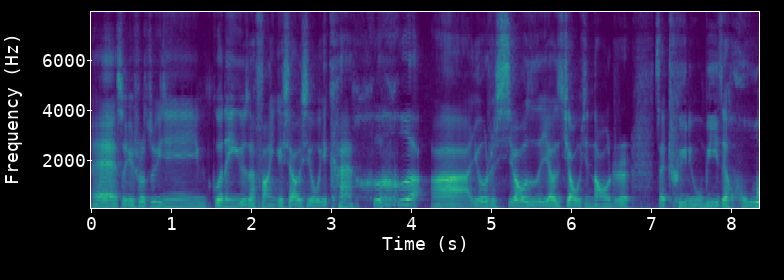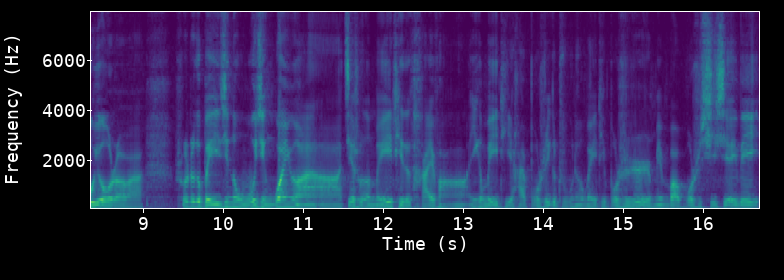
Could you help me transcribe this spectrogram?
哎，所以说最近国内又在放一个消息，我一看，呵呵啊，又是细胞子要绞尽脑汁在吹牛逼，在忽悠，知道吧？说这个北京的武警官员啊，接受了媒体的采访，一个媒体还不是一个主流媒体，不是《日日报》，不是 CCTV，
